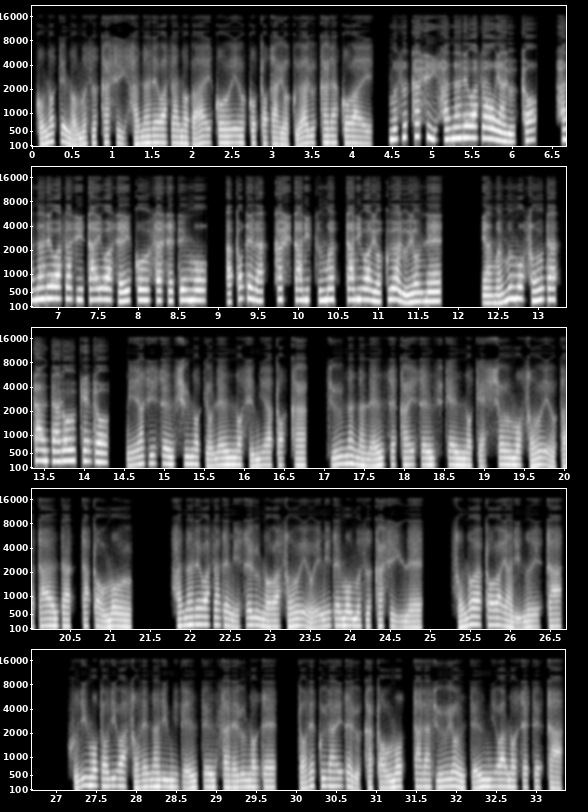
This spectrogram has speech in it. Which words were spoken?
この手の難しい離れ技の場合こういうことがよくあるから怖い。難しい離れ技をやると、離れ技自体は成功させても、後で落下したり詰まったりはよくあるよね。ヤマムもそうだったんだろうけど、宮地選手の去年のシニアとか、17年世界選手権の決勝もそういうパターンだったと思う。離れ技で見せるのはそういう意味でも難しいね。その後はやり抜いた。振り戻りはそれなりに減点されるので、どれくらい出るかと思ったら14点には乗せてた。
